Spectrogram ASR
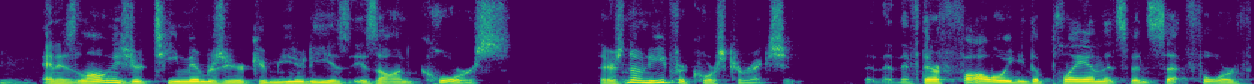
mm-hmm. and as long as your team members or your community is is on course, there's no need for course correction. If they're following the plan that's been set forth,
